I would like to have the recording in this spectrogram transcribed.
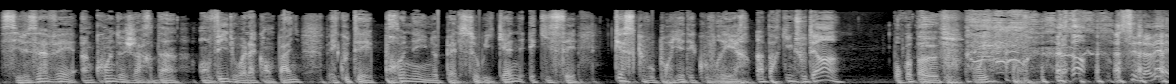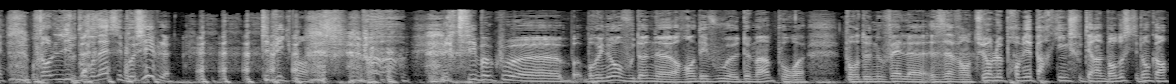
si vous avez un coin de jardin en ville ou à la campagne, bah, écoutez, prenez une pelle ce week-end et qui sait, qu'est-ce que vous pourriez découvrir? Un parking souterrain. Pourquoi pas Euh, oui. On sait jamais. Dans le Libournais, c'est possible. Typiquement. Merci beaucoup, euh, Bruno. On vous donne euh, rendez-vous euh, demain pour, pour de nouvelles aventures. Le premier parking souterrain de Bordeaux, c'était donc en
